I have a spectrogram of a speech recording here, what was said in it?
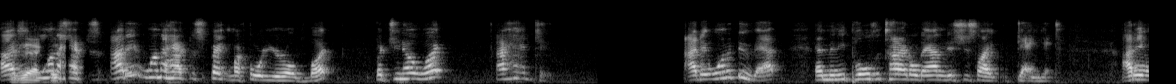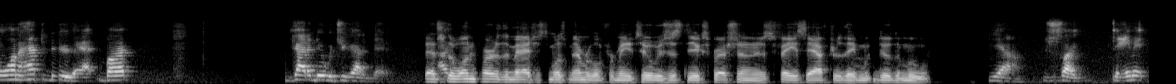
I exactly. didn't want to have to. I didn't want to have to spank my four-year-old's butt, but you know what? I had to. I didn't want to do that, and then he pulls the title down, and it's just like, dang it! I didn't want to have to do that, but got to do what you got to do. That's I, the one part of the match that's most memorable for me too. Was just the expression on his face after they do the move. Yeah, just like, damn it,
